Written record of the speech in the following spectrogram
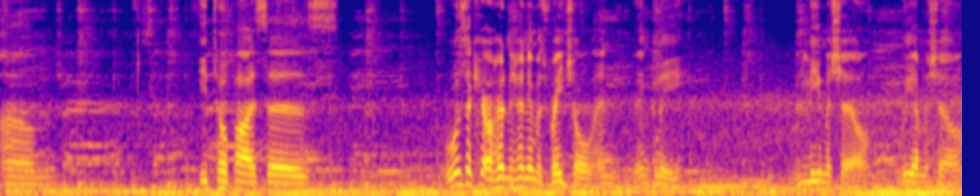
Um, Itopai says, what was the character? Her, her name was Rachel in, in Glee. Lea Michele. Lea Michele.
